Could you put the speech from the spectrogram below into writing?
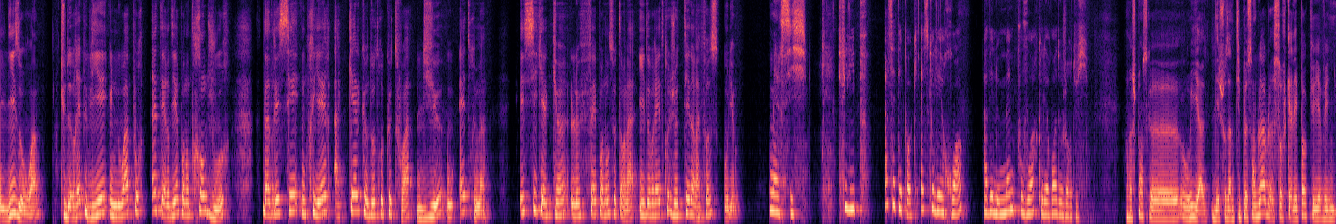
ils disent au roi, tu devrais publier une loi pour interdire pendant 30 jours d'adresser une prière à quelqu'un d'autre que toi, Dieu ou être humain. Et si quelqu'un le fait pendant ce temps-là, il devrait être jeté dans la fosse au lion. Merci. Philippe, à cette époque, est-ce que les rois avaient le même pouvoir que les rois d'aujourd'hui? Je pense que oui, il y a des choses un petit peu semblables, sauf qu'à l'époque, il y avait une,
